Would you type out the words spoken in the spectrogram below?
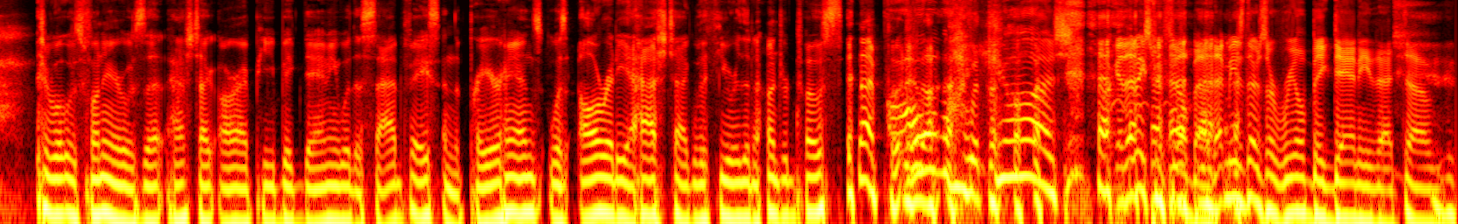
And what was funnier was that hashtag RIP Big Danny with a sad face and the prayer hands was already a hashtag with fewer than 100 posts. And I put it on with the gosh! okay, that makes me feel bad. That means there's a real Big Danny that um,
